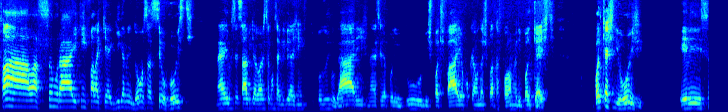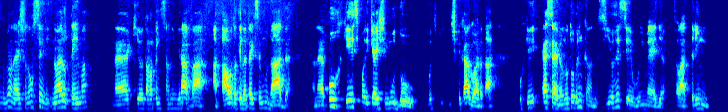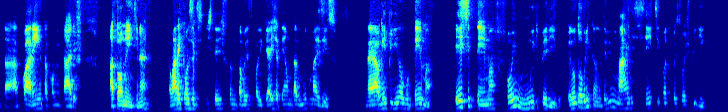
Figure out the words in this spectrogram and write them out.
Fala, samurai! Quem fala aqui é Giga Mendonça, seu host. Né? E você sabe que agora você consegue ver a gente por todos os lugares, né? seja por YouTube, Spotify ou qualquer uma das plataformas de podcast. O podcast de hoje, ele, sendo bem honesto, não, seria, não era o tema né, que eu estava pensando em gravar. A pauta teve até que ser mudada. Né? Por que esse podcast mudou? Vou te explicar agora, tá? Porque, é sério, eu não estou brincando. Se eu recebo, em média, sei lá, 30, 40 comentários atualmente, né? Tomara que quando você esteja escutando talvez esse podcast já tenha mudado muito mais isso. Né? Alguém pedindo algum tema. Esse tema foi muito pedido. Eu não estou brincando. Teve mais de 150 pessoas pedindo.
